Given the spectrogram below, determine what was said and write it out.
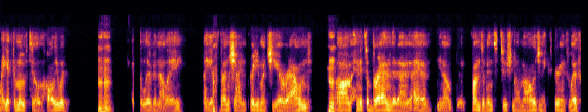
I get to move to Hollywood. Mm-hmm. I get to live in LA. I get sunshine pretty much year round. Hmm. Um, and it's a brand that I, I, have, you know, tons of institutional knowledge and experience with.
